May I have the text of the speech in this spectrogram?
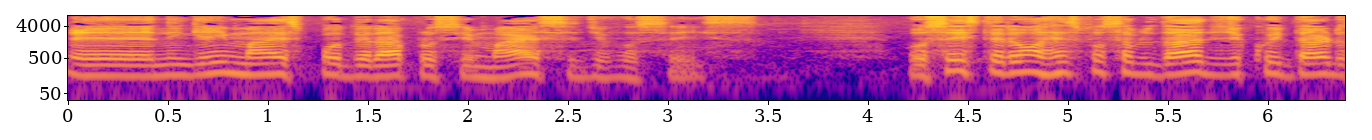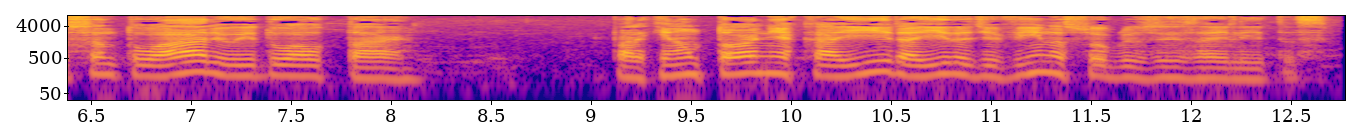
é, ninguém mais poderá aproximar-se de vocês. Vocês terão a responsabilidade de cuidar do santuário e do altar, para que não torne a cair a ira divina sobre os israelitas.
